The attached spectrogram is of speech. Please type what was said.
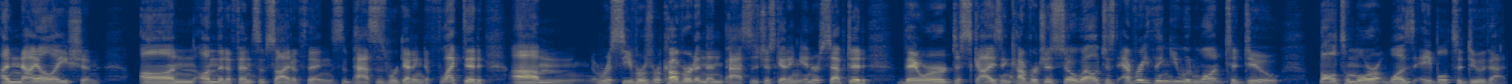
annihilation on on the defensive side of things. The passes were getting deflected, um, receivers recovered, and then passes just getting intercepted. They were disguising coverages so well. Just everything you would want to do. Baltimore was able to do that.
